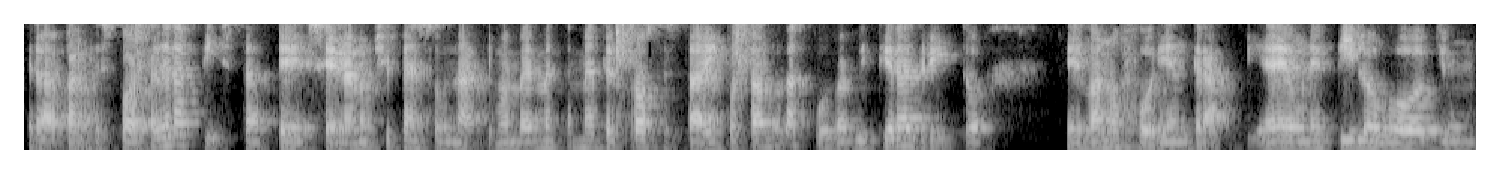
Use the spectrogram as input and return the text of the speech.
era la parte sporca della pista e Senna non ci pensa un attimo, mentre Prost sta impostando la curva, lui tira dritto e vanno fuori entrambi. È un epilogo di un...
